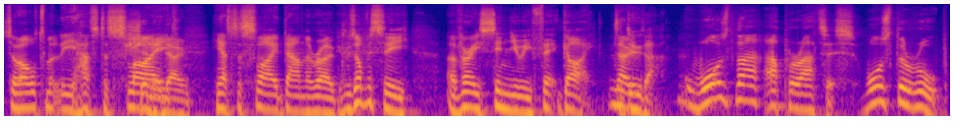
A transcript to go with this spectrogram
So ultimately, he has to slide. down. He has to slide down the rope. He was obviously a very sinewy, fit guy to Now, do that. Was that apparatus, was the rope,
